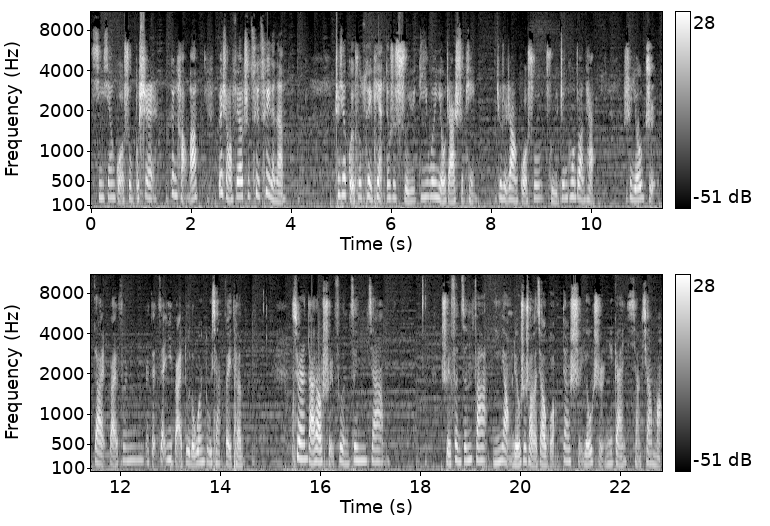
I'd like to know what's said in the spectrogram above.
新鲜果蔬不是更好吗？为什么非要吃脆脆的呢？这些果蔬脆片都是属于低温油炸食品，就是让果蔬处于真空状态，使油脂在百分在在一百度的温度下沸腾。虽然达到水分增加、水分蒸发、营养流失少的效果，但是油脂你敢想象吗？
